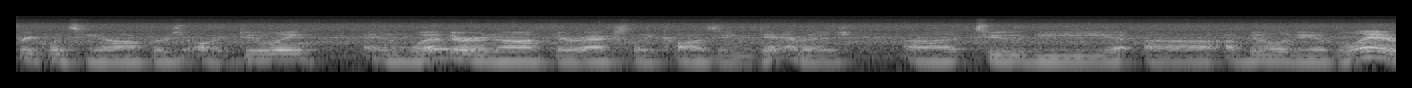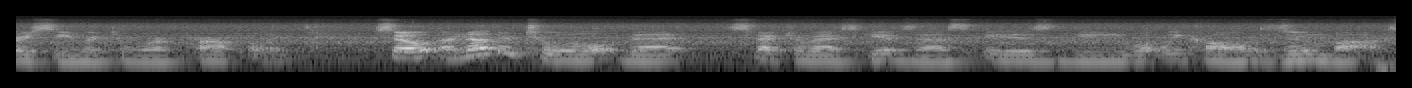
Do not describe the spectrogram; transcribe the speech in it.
frequency hoppers are doing and whether or not they're actually causing damage uh, to the uh, ability of the LAN receiver to work properly. So another tool that SpectroX gives us is the what we call zoom box.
